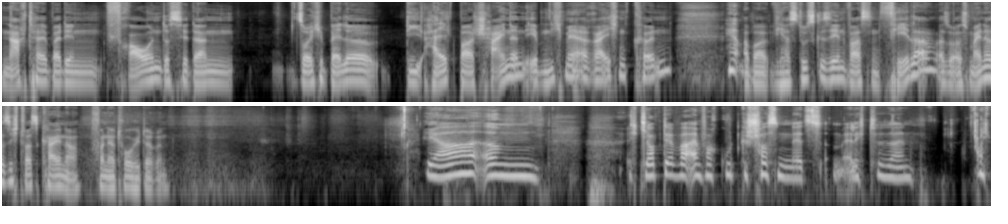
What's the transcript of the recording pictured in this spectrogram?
Nachteil bei den Frauen, dass sie dann solche Bälle, die haltbar scheinen, eben nicht mehr erreichen können. Ja. Aber wie hast du es gesehen? War es ein Fehler? Also aus meiner Sicht war es keiner von der Torhüterin. Ja, ähm, ich glaube, der war einfach gut geschossen, jetzt, um ehrlich zu sein. Ich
